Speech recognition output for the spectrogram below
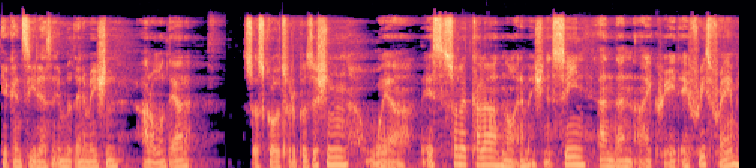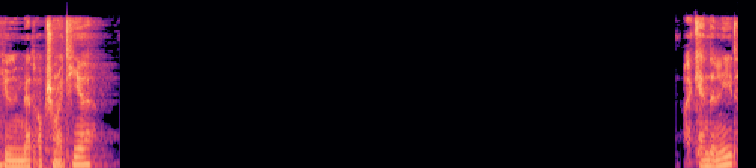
You can see there's an inbuilt animation. I don't want that. So scroll to the position where there is a solid color, no animation is seen, and then I create a freeze frame using that option right here. I can delete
